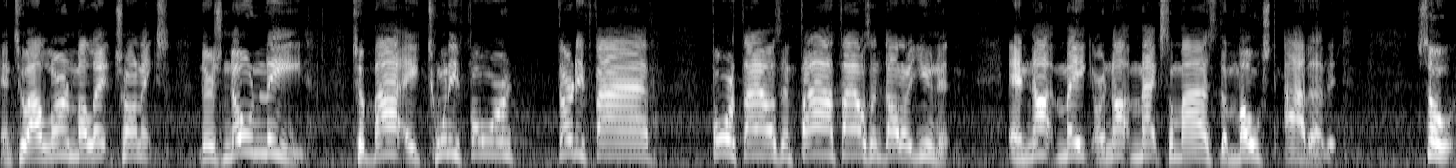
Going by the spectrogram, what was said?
until I learned my electronics. There's no need to buy a 24, 35, 4,000, $5,000 unit and not make or not maximize the most out of it. So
